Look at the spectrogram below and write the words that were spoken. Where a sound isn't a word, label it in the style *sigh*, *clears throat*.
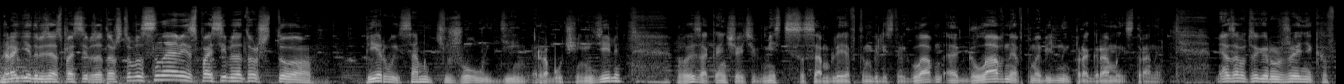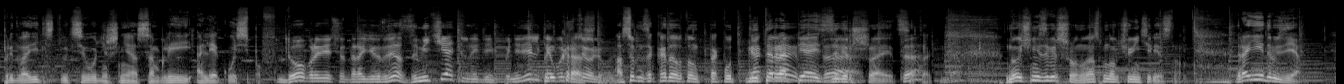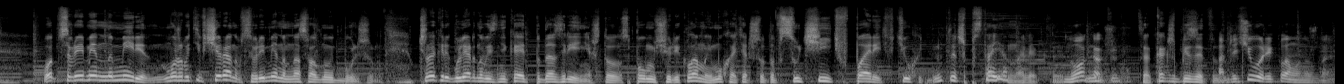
Дорогие друзья, спасибо за то, что вы с нами. Спасибо за то, что первый, самый тяжелый день рабочей недели вы заканчиваете вместе с Ассамблеей автомобилистов, глав, э, главной автомобильной программой страны. Меня зовут Игорь Ужеников, предводительствует сегодняшней ассамблеей Олег Осипов. Добрый вечер, дорогие друзья. Замечательный день. Понедельник я больше всего Прекрасно. люблю. Особенно когда вот он так вот, не Как вы торопясь, да, завершается. да, так. да. Но еще не завершен. У нас много чего интересного. Дорогие друзья, вот в современном мире, может быть и вчера, но в современном нас волнует больше. У человека регулярно возникает подозрение, что с помощью рекламы ему хотят что-то всучить, впарить, втюхать. Ну это же постоянно, Олег. Ну, а как же? Как же без этого? А для чего реклама нужна?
